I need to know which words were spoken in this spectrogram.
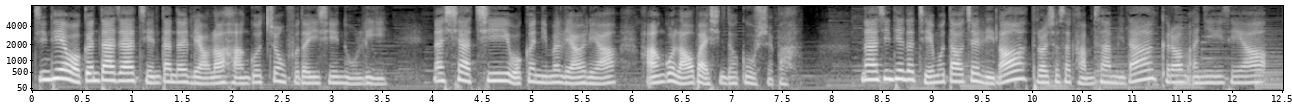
今天我跟大家简单的聊了韩国政府的一些努力，那下期我跟你们聊一聊韩国老百姓的故事吧。那今天的节目到这里了，들어주셔서감사합니다그럼안녕히계세요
